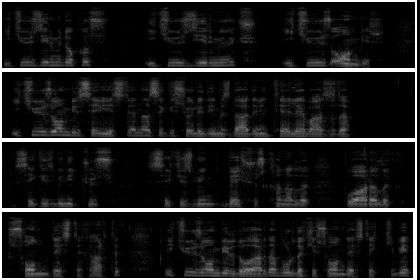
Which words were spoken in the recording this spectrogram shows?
229, 223, 211. 211 seviyesi de nasıl ki söylediğimiz daha demin TL bazlı da 8300 8500 kanalı bu aralık son destek artık. 211 dolar da buradaki son destek gibi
